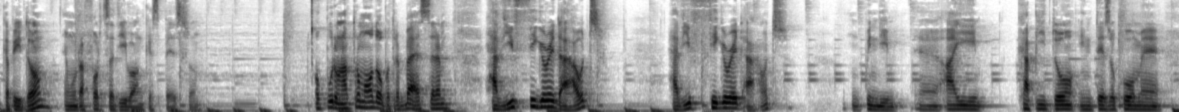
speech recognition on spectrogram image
Capito? È un rafforzativo anche spesso. Oppure un altro modo potrebbe essere Have you figured it out? Have you figured it out? Quindi eh, hai capito, inteso come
